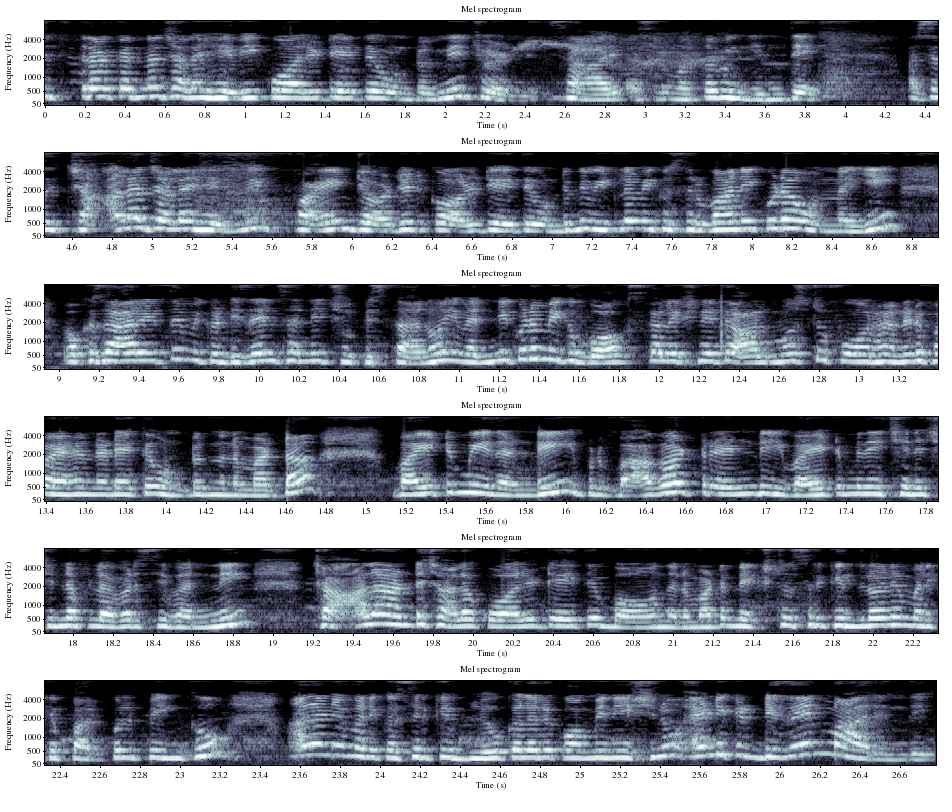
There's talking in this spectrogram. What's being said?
చిత్ర కన్నా చాలా హెవీ క్వాలిటీ అయితే ఉంటుంది. చూడండి సారీ అసలు మొత్తం ఇంతే. అసలు చాలా చాలా హెవీ ఫైన్ జార్జెట్ క్వాలిటీ అయితే ఉంటుంది. వీటిలో మీకు సిర్వాణి కూడా ఉన్నాయి. ఒకసారి అయితే మీకు డిజైన్స్ అన్ని చూపిస్తాను. ఇవన్నీ కూడా మీకు బాక్స్ కలెక్షన్ అయితే almost four hundred five hundred అయితే ఉంటుందన్నమాట. వైట్ మీద అండి ఇప్పుడు బాగా ట్రెండ్ ఈ వైట్ మీద చిన్న చిన్న ఫ్లవర్స్ ఇవన్నీ. చాలా అంటే చాలా క్వాలిటీ అయితే బాగుందన్నమాట. నెక్స్ట్ వచ్చరికి ఇందులోనే మనకి పర్పుల్ పింక్ అలానే మనకి వచ్చరికి బ్లూ కలర్ కాంబినేషన్ అండ్ ఇక్కడ డిజైన్ మారింది.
